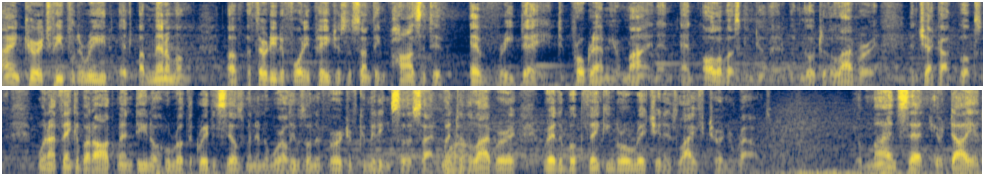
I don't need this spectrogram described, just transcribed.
I encourage people to read at a minimum of 30 to 40 pages of something positive every day to program your mind. And, and all of us can do that. We can go to the library and check out books. When I think about Og Mandino, who wrote The Greatest Salesman in the World, he was on the verge of committing suicide. Went to the library, read the book Think and Grow Rich, and his life turned around your mindset, your diet,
